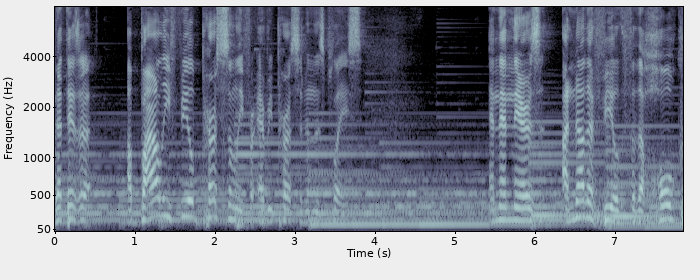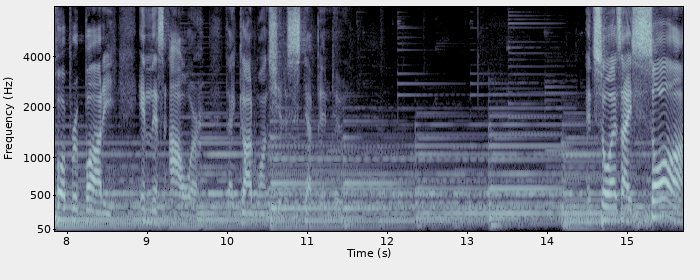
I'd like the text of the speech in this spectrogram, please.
that there's a, a barley field personally for every person in this place. And then there's another field for the whole corporate body in this hour that God wants you to step into. And so, as I saw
